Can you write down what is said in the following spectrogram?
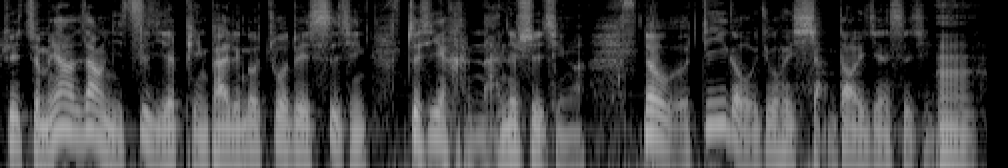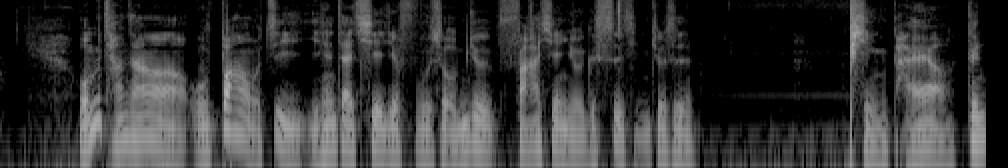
所以，怎么样让你自己的品牌能够做对事情，这是一件很难的事情啊。那我第一个，我就会想到一件事情，嗯。我们常常啊，我包含我自己以前在企业界服务的时候，我们就发现有一个事情，就是品牌啊跟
